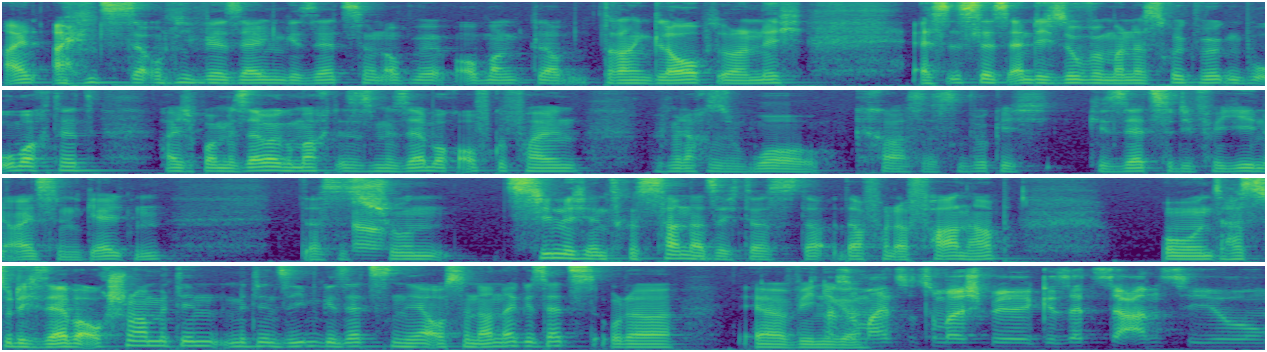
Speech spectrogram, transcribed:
ein, eins dieser universellen Gesetze und ob, wir, ob man glaub, daran glaubt oder nicht. Es ist letztendlich so, wenn man das rückwirkend beobachtet, habe ich bei mir selber gemacht, ist es mir selber auch aufgefallen, wo ich mir dachte so, wow, krass, das sind wirklich Gesetze, die für jeden Einzelnen gelten. Das ist ja. schon ziemlich interessant, als ich das da, davon erfahren habe. Und hast du dich selber auch schon mal mit den, mit den sieben Gesetzen näher auseinandergesetzt oder eher weniger? Also meinst du zum Beispiel Gesetz der Anziehung,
